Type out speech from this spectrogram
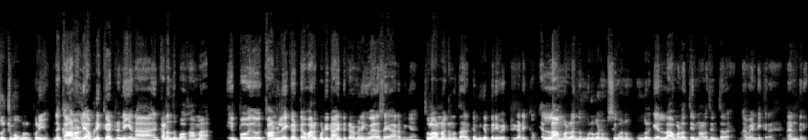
சூட்சுமம் உங்களுக்கு புரியும். இந்த காணொலி அப்படி கேட்டு நீங்கள் நான் கடந்து போகாமல் இப்போ இது காணொலியை கேட்டு வரக்கூடிய ஞாயிற்றுக்கிழமை நீங்கள் வேலை செய்ய ஆரம்பிங்க. துலாம் லக்னத்தாருக்கு மிகப்பெரிய வெற்றி கிடைக்கும். எல்லாம் வல்ல அந்த முருகனும் சிவனும் உங்களுக்கு எல்லா வளத்தையும் நலத்தையும் தர நான் வேண்டிக்கிறேன். நன்றி.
